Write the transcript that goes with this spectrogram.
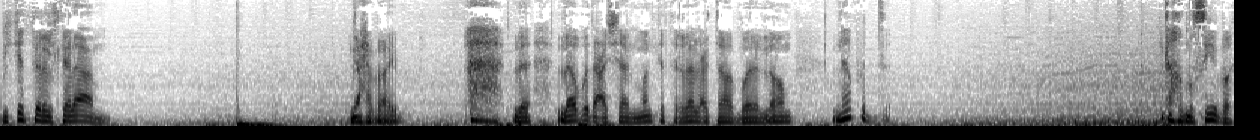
بيكثر الكلام. يا حبايب لابد عشان ما نكثر لا العتاب ولا اللوم لابد. تاخذ نصيبك.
